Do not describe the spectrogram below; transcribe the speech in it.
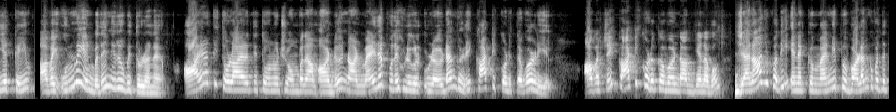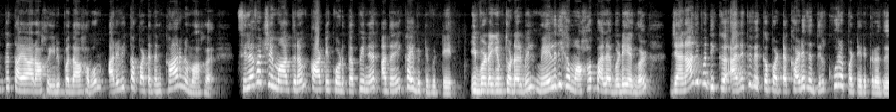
இயற்கையும் அவை உண்மை என்பதை நிரூபித்துள்ளன. ஆயிரத்தி தொள்ளாயிரத்தி தொன்னூற்றி ஒன்பதாம் ஆண்டு நான் மனித புதைகுழிகள் உள்ள இடங்களை காட்டிக் கொடுத்த வேளையில் அவற்றை காட்டிக் கொடுக்க வேண்டாம் எனவும் ஜனாதிபதி எனக்கு மன்னிப்பு வழங்குவதற்கு தயாராக இருப்பதாகவும் அறிவிக்கப்பட்டதன் காரணமாக சிலவற்றை மாத்திரம் காட்டிக் கொடுத்த பின்னர் அதனை கைவிட்டு விட்டேன். இவ்விடயம் தொடர்பில் மேலதிகமாக பல விடயங்கள் ஜனாதிபதிக்கு அனுப்பி வைக்கப்பட்ட கடிதத்தில் கூறப்பட்டிருக்கிறது.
